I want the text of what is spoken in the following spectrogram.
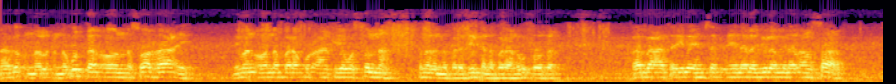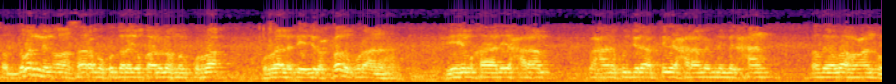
nagu dar oo na soo raaci niman oo na bara qur'aanka iyo wasunna sunnada na bara diinta na baraa nagu soo dar fabacata ilayhim sabciina rajula min alansaar. Toddoba nin oo ansaara buu ku daray yuqaalu lahum alqura quraa la dhihi jiro xufadu qur'aanaha. Fiihim khaali xaraam. Waxaana ku jira abtigay xaraam ibni milxaan radia allahu canhu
